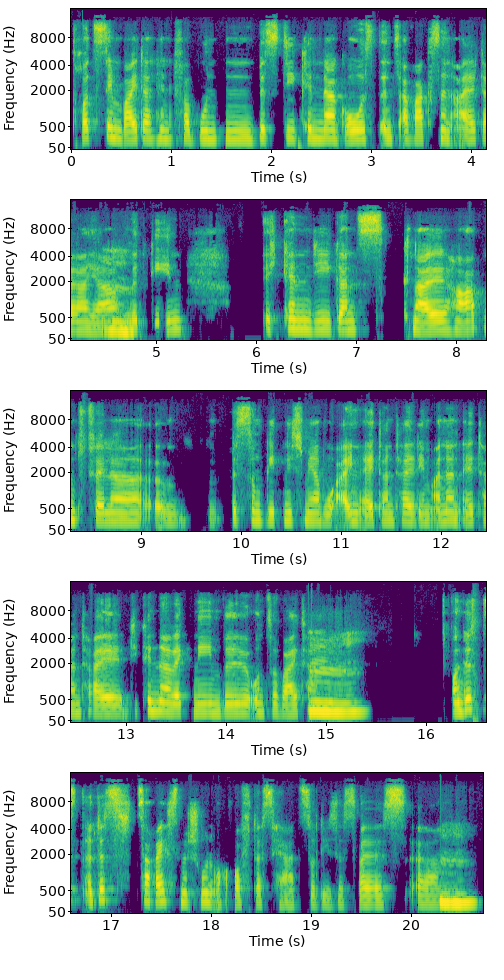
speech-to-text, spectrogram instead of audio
trotzdem weiterhin verbunden, bis die Kinder groß ins Erwachsenenalter ja mhm. mitgehen. Ich kenne die ganz knallharten Fälle, ähm, bis zum geht nicht mehr, wo ein Elternteil dem anderen Elternteil die Kinder wegnehmen will und so weiter. Mhm. Und das, das zerreißt mir schon auch oft das Herz, so dieses, weil es, ähm, mhm.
